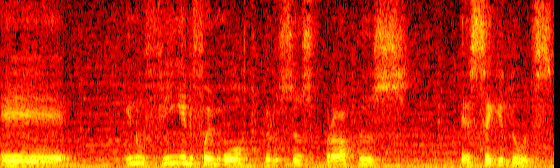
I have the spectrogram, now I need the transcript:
É, e no fim ele foi morto pelos seus próprios é, seguidores.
